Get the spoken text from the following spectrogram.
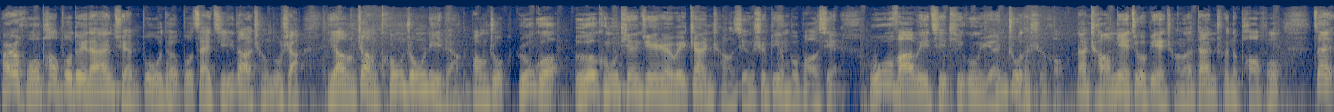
而而火炮部队的安全不得不在极大程度上仰仗空中力量的帮助。如果俄空天军认为战场形势并不保险，无法为其提供援助的时候，那场面就变成了单纯的炮轰。在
